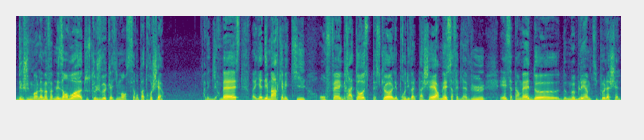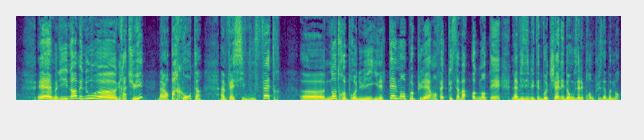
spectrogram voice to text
Dès que je demande la meuf elle me les envoie tout ce que je veux quasiment, ça vaut pas trop cher. avec Gearbest. Il y a des marques avec qui on fait gratos parce que les produits valent pas cher, mais ça fait de la vue et ça permet de, de meubler un petit peu la chaîne. Et elle me dit non mais nous euh, gratuit. Mais alors par contre, me fait si vous faites euh, notre produit, il est tellement populaire en fait que ça va augmenter la visibilité de votre chaîne et donc vous allez prendre plus d'abonnements.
